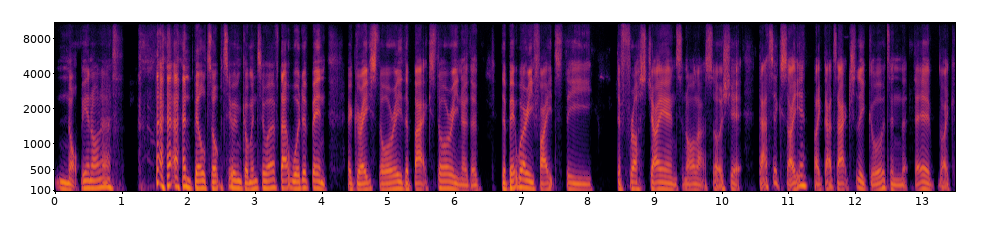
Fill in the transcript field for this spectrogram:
not being on Earth and built up to him coming to Earth. That would have been a great story. The backstory, you know, the the bit where he fights the the frost giants and all that sort of shit. That's exciting. Like that's actually good, and they're like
